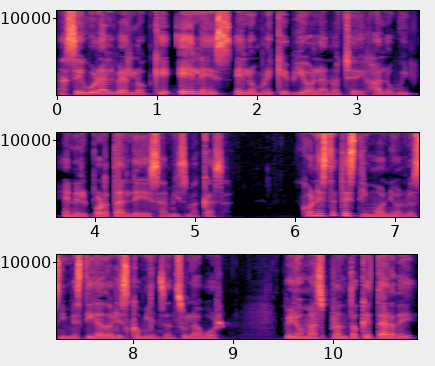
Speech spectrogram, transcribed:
asegura al verlo que él es el hombre que vio la noche de Halloween en el portal de esa misma casa. Con este testimonio, los investigadores comienzan su labor, pero más pronto que tarde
